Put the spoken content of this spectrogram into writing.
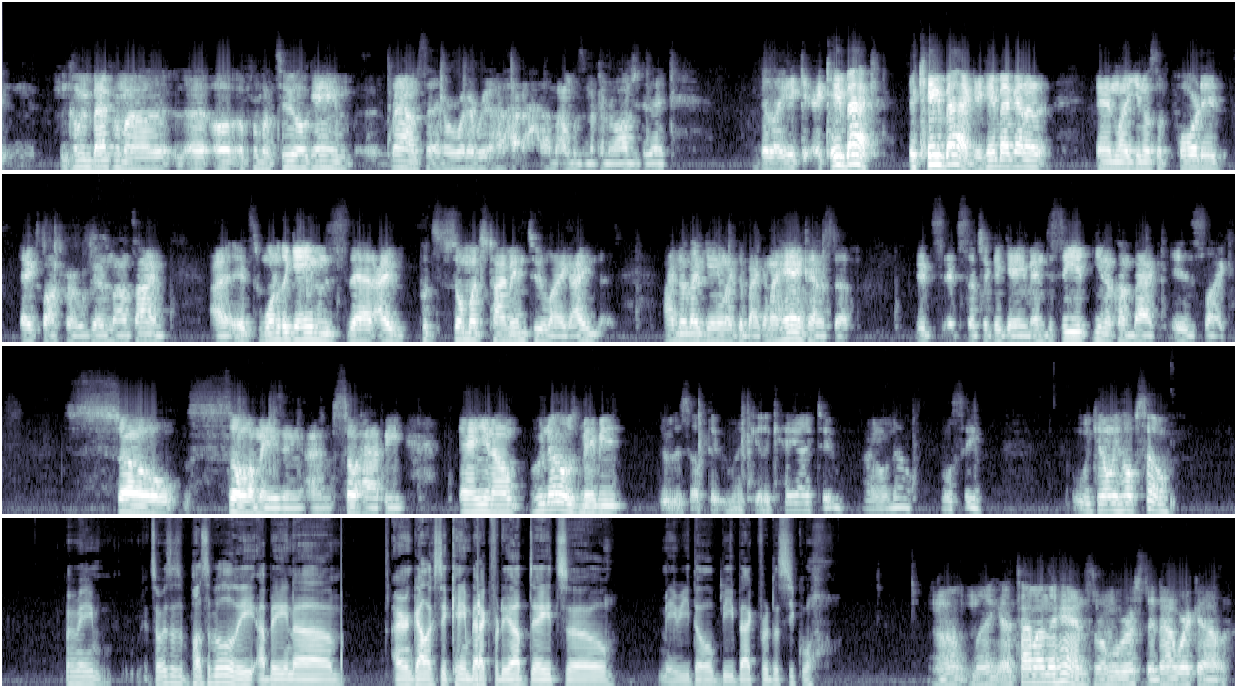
coming back from a, a, a from a 2-0 game or whatever. I- I'm losing my terminology today. But like it, it came back. It came back. It came back on a, and like you know supported Xbox for a good amount of time. I, it's one of the games that I put so much time into. Like I, I know that game like the back of my hand, kind of stuff. It's it's such a good game, and to see it, you know, come back is like so so amazing. I'm so happy, and you know, who knows? Maybe through this update we might get a KI too. I don't know. We'll see. We can only hope so. I mean, it's always a possibility. I mean, um, Iron Galaxy came back for the update, so maybe they'll be back for the sequel. Well, they got time on their hands. The Rumbleverse did not work out.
